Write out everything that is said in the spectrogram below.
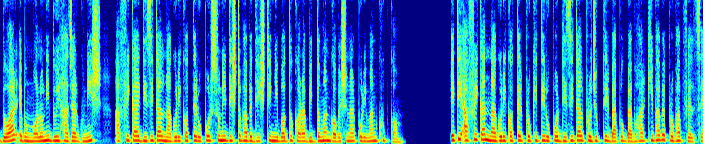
ডোয়ার এবং মলনি দুই হাজার ঘুনিশ আফ্রিকায় ডিজিটাল নাগরিকত্বের উপর সুনির্দিষ্টভাবে দৃষ্টি নিবদ্ধ করা বিদ্যমান গবেষণার পরিমাণ খুব কম। এটি আফ্রিকান নাগরিকত্বের প্রকৃতির উপর ডিজিটাল প্রযুক্তির ব্যাপক ব্যবহার কীভাবে প্রভাব ফেলছে,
